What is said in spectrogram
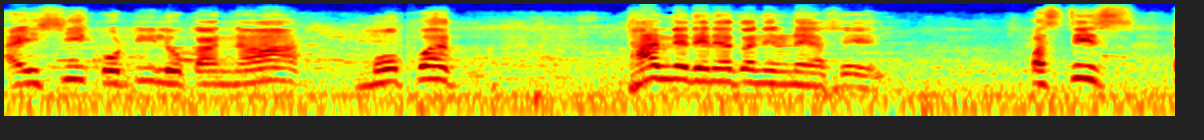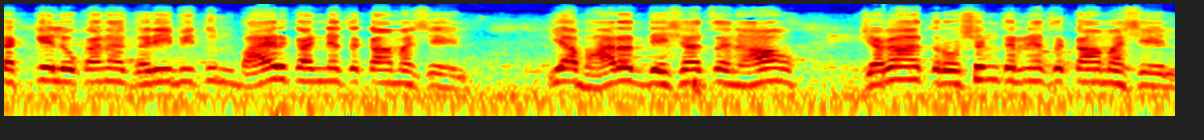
ऐंशी कोटी लोकांना मोफत धान्य देण्याचा निर्णय असेल. पस्तीस टक्के लोकांना गरिबीतून बाहेर काढण्याचं काम असेल. या भारत देशाचं नाव जगात रोशन करण्याचं काम असेल.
